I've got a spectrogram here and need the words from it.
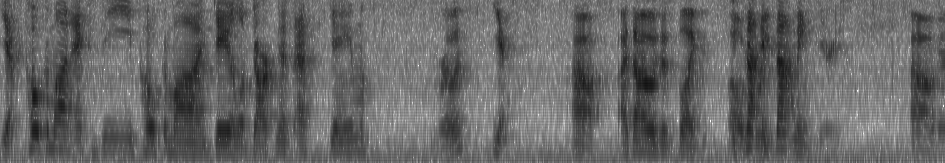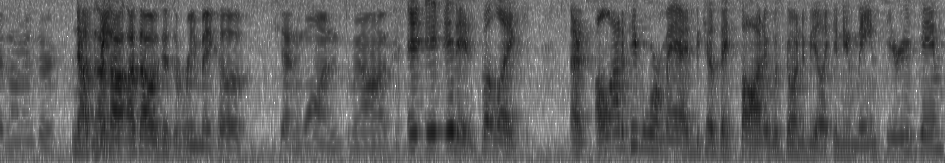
yeah, Pokemon XD, Pokemon Gale of Darkness esque game. Really? Yes, Oh, I thought it was just like. Oh, it's not. re- It's not main series. Oh, okay, it's not main series. No, I, I main- thought I thought it was just a remake of Gen One. To be honest. It, it, it is, but like. A a lot of people were mad because they thought it was going to be like a new main series game.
